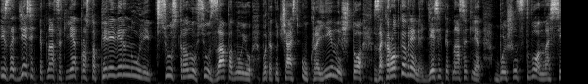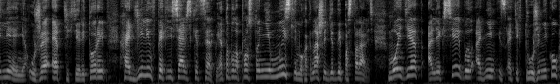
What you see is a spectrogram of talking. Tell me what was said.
и за 10-15 лет просто перевернули всю страну, всю западную вот эту часть Украины, что за короткое время, 10-15 лет, большинство населения уже этих территорий ходили в пятидесятнические церкви. Это было просто немыслимо, как наши деды постарались. Мой дед Алексей был одним из этих тружеников,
